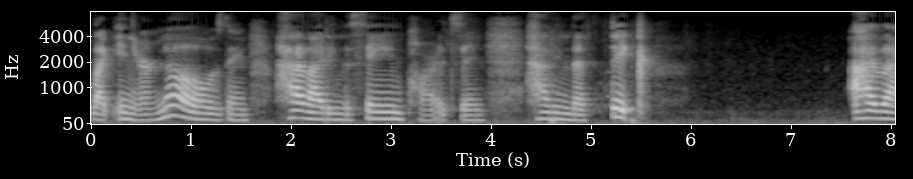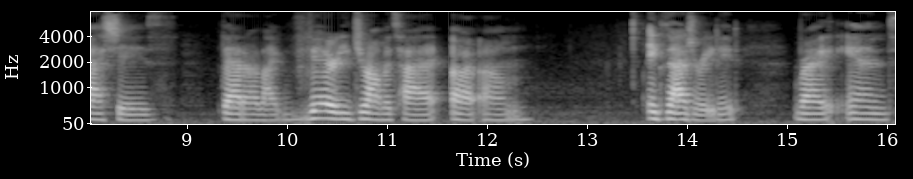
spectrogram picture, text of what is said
like in your nose and highlighting the same parts and having the thick eyelashes that are like very dramatized uh, um exaggerated right? And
